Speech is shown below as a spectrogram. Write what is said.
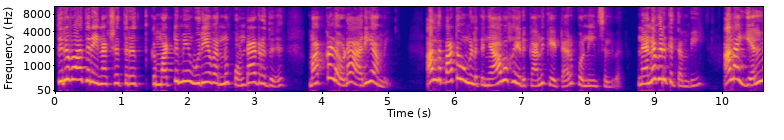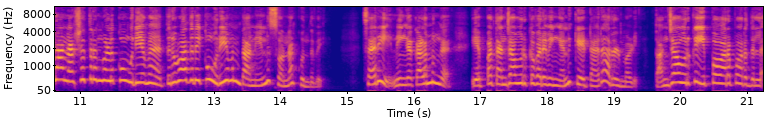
திருவாதிரை நட்சத்திரத்துக்கு மட்டுமே உரியவர்னு கொண்டாடுறது மக்களோட அறியாமை. அந்த பாட்டு உங்களுக்கு ஞாபகம் இருக்கான்னு கேட்டாரு பொன்னியின் செல்வர். நினைவிருக்கு தம்பி. ஆனா எல்லா நட்சத்திரங்களுக்கும் உரியவன் திருவாதிரைக்கும் உரியவன் தானேன்னு சொன்ன குந்தவை. சரி நீங்க கிளம்புங்க. எப்ப தஞ்சாவூருக்கு வருவீங்கன்னு கேட்டாரு அருள்மொழி. தஞ்சாவூருக்கு இப்ப வரப்போறதில்ல.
